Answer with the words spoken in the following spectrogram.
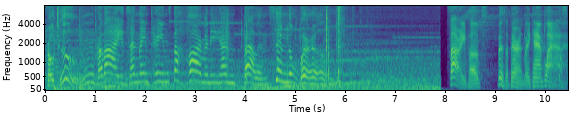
Protoon provides and maintains the harmony and balance in the world. Sorry, folks. This apparently can't last.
